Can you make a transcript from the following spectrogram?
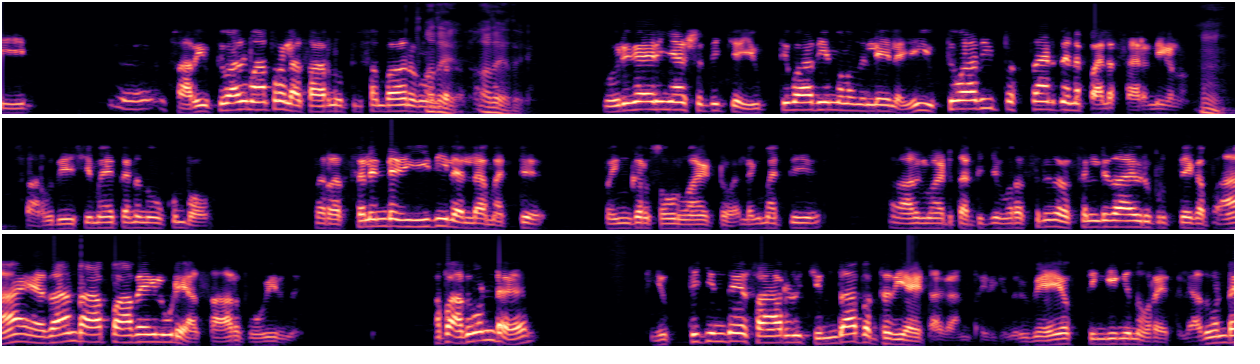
ഈ സാർ യുക്തിവാദി മാത്രമല്ല സാറിന് ഒത്തിരി സംഭാവന ഒരു കാര്യം ഞാൻ ശ്രദ്ധിച്ച യുക്തിവാദി എന്നുള്ള നിലയിൽ ഈ യുക്തിവാദി പ്രസ്ഥാനത്തിന് തന്നെ പല സരണികളുണ്ട് സർവദേശീയമായി സർവദേശീയമായി തന്നെ നോക്കുമ്പോൾ ഇപ്പൊ റസലിന്റെ രീതിയിലല്ല മറ്റ് പെങ്കർസോളുമായിട്ടോ അല്ലെങ്കിൽ മറ്റ് ആളുകളുമായിട്ട് തട്ടിച്ച് റസൽ റസലിന്റെതായ ഒരു പ്രത്യേക ആ ഏതാണ്ട് ആ പാതയിലൂടെയാണ് സാറ് പോയിരുന്നത് അപ്പൊ അതുകൊണ്ട് യുക്തിചിന്തയെ സാറൊരു ചിന്താ പദ്ധതിയായിട്ടാണ് കണ്ടിരിക്കുന്നത് ഒരു വേ ഓഫ് തിങ്കിങ് എന്ന് പറയത്തില്ല. അതുകൊണ്ട്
